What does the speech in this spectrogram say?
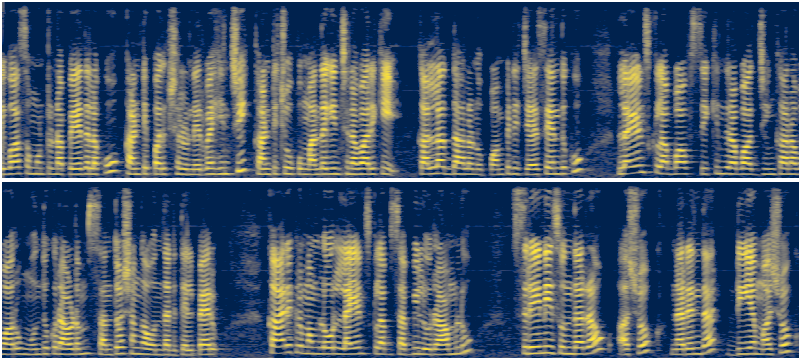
నివాసం ఉంటున్న పేదలకు కంటి పరీక్షలు నిర్వహించి కంటి చూపు మందగించిన వారికి కళ్ళద్దాలను పంపిణీ చేసేందుకు Lions Club of Secunderabad Gymkhana వారు ముందుకు రావడం సంతోషంగా ఉందని తెలిపారు. కార్యక్రమంలో లయన్స్ క్లబ్ సభ్యులు రాములు శ్రీని సుందర్రావు అశోక్ నరేందర్ డిఎం అశోక్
